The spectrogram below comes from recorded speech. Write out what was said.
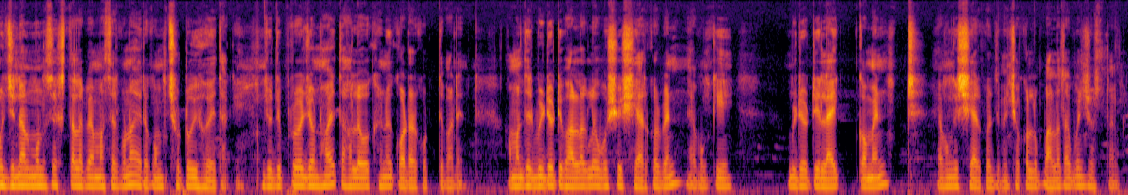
অরিজিনাল মনোসেক্স তেলাপিয়া মাছের পোনা এরকম ছোটই হয়ে থাকে। যদি প্রয়োজন হয় তাহলে ওখানে অর্ডার করতে পারেন। আমাদের ভিডিওটি ভালো লাগলে অবশ্যই শেয়ার করবেন এবং কি ভিডিওটি লাইক, কমেন্ট এবং শেয়ার করে দেবেন। সকল লোক ভালো থাকবেন সুস্থ থাকবেন।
